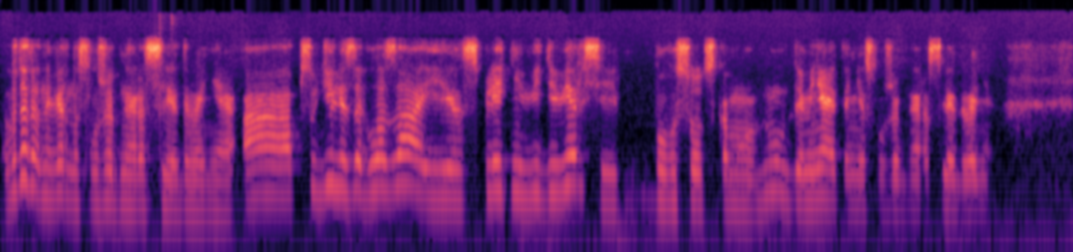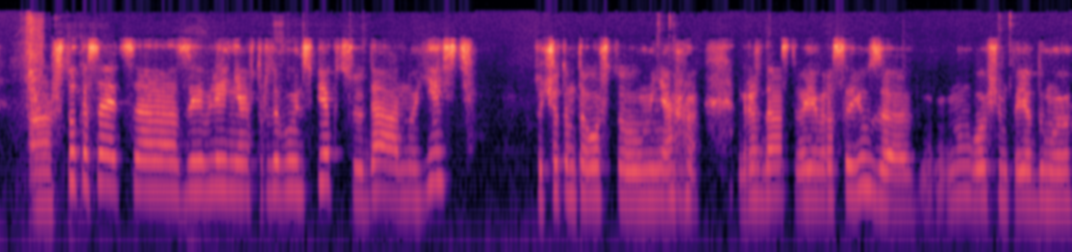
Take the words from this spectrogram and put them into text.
Вот это, наверное, служебное расследование. А обсудили за глаза и сплетни в виде версий по Высоцкому, ну, для меня это не служебное расследование. А что касается заявления в трудовую инспекцию, да, оно есть. С учетом того, что у меня гражданство Евросоюза, ну, в общем-то, я думаю,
